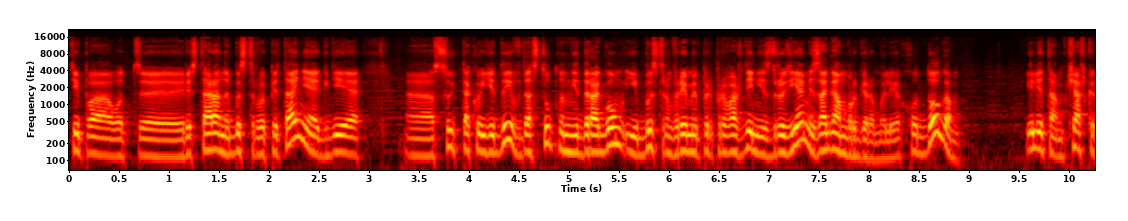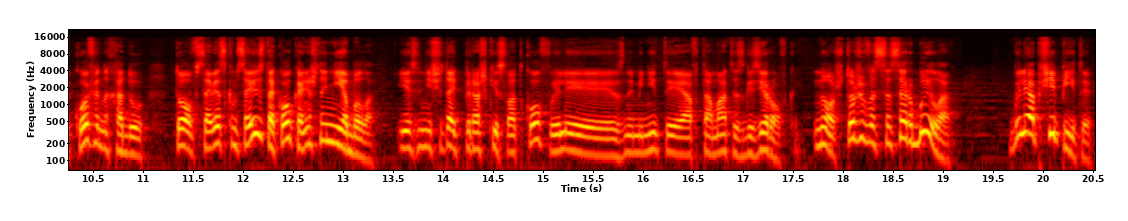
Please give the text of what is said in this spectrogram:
типа вот э, рестораны быстрого питания, где э, суть такой еды в доступном, недорогом и быстром времяпрепровождении с друзьями за гамбургером или хот-догом, или там чашка кофе на ходу, то в Советском Союзе такого, конечно, не было, если не считать пирожки сладков или знаменитые автоматы с газировкой. Но что же в СССР было? Были общепиты.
